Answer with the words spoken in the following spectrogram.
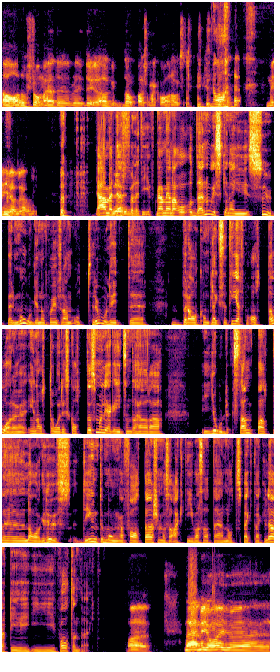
Ja, då förstår man ju att det blir dyra droppar som är kvar också. Ja. Med heliga. ja, men definitivt. Men jag menar, och, och den whiskyn är ju supermogen och får ju fram otroligt eh, bra komplexitet på åtta år. En åttaårig skotte som har legat i ett sånt här jordstampat eh, lagerhus. Det är ju inte många fat där som är så aktiva så att det är något spektakulärt i, i faten direkt. Nej. Nej, men jag är ju, eh,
